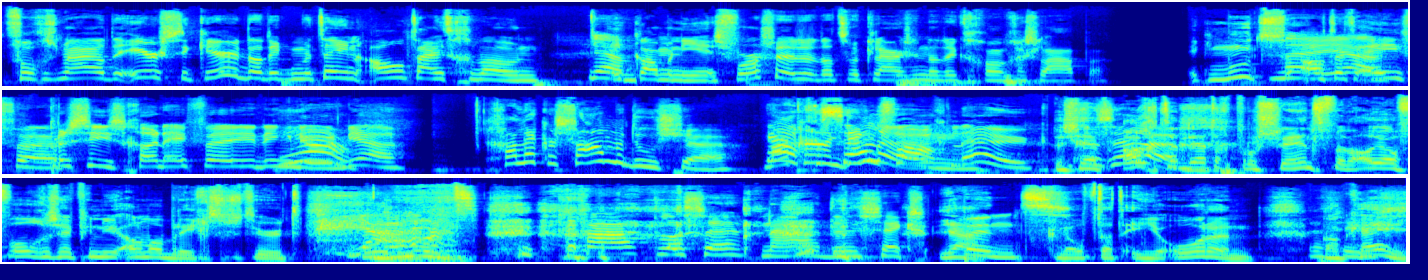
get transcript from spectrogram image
Volgens mij al de eerste keer dat ik meteen altijd gewoon... Ja. Ik kan me niet eens voorstellen dat we klaar zijn dat ik gewoon ga slapen. Ik moet Nee, altijd ja. even... Precies, gewoon even je ding Ja. doen. Ja, Ga lekker samen douchen. ja Maak er een ding gezellig. van. Leuk. Dus je Gezellig. hebt 38% van al jouw volgers heb je nu allemaal berichtjes gestuurd. Ja, ga plassen na de seks. Ja, Punt. knoop dat in je oren. Oké.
